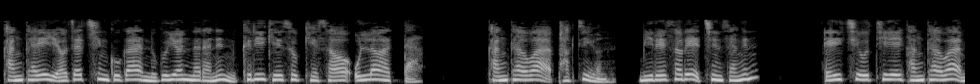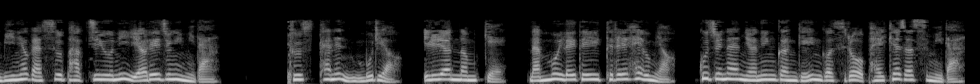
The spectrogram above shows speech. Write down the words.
강타의 여자친구가 누구였나라는 글이 계속해서 올라왔다. 강타와 박지윤, 미래설의 진상은 H.O.T의 강타와 미녀 가수 박지윤이 열애 중입니다. 두 스타는 무려 1년 넘게 남몰래 데이트를 해오며 꾸준한 연인 관계인 것으로 밝혀졌습니다.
